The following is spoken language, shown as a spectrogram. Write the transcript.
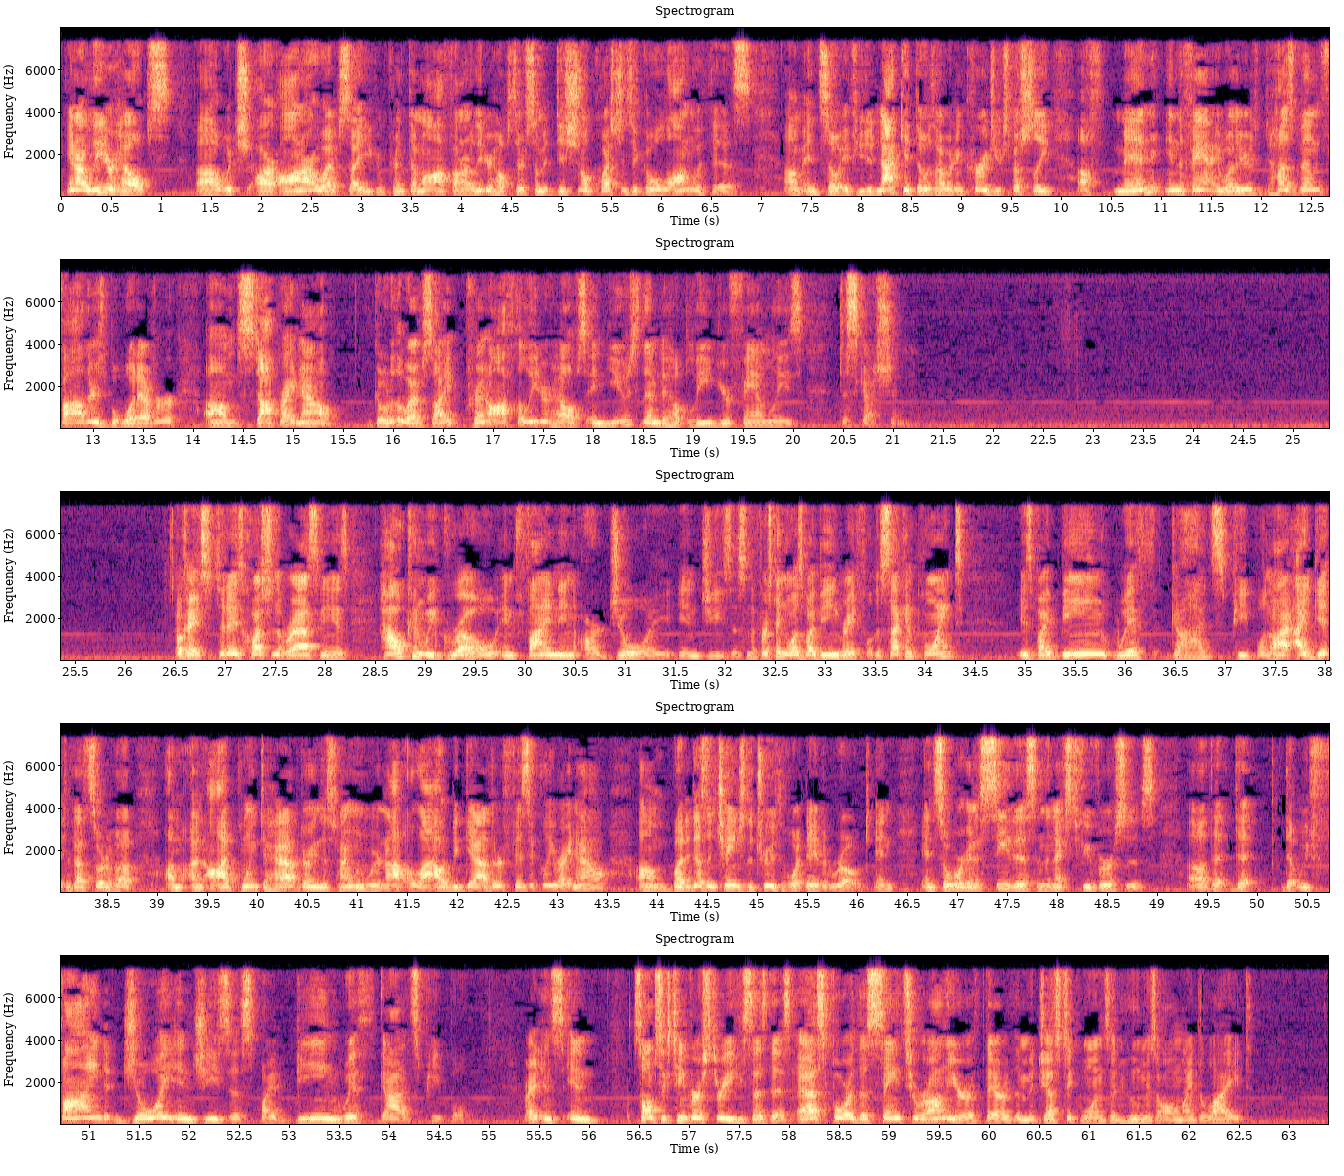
In our leader helps, uh, which are on our website, you can print them off on our leader helps. There's some additional questions that go along with this um, and so if you did not get those, I would encourage you, especially uh, men in the family, whether you're husband, fathers, but whatever, um, stop right now, go to the website, print off the leader helps, and use them to help lead your family's discussion. Okay, so today's question that we're asking is how can we grow in finding our joy in Jesus? And the first thing was by being grateful. The second point is by being with God's people. Now, I, I get that that's sort of a um, an odd point to have during this time when we're not allowed to gather physically right now. Um, but it doesn't change the truth of what David wrote, and and so we're going to see this in the next few verses uh, that that that we find joy in Jesus by being with God's people, right? In, in Psalm 16 verse 3 he says this: As for the saints who are on the earth, they are the majestic ones in whom is all my delight.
